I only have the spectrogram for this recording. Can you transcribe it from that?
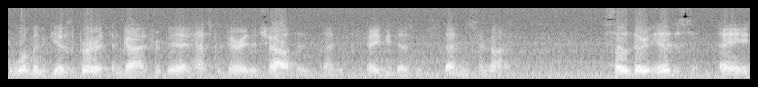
a woman gives birth and God forbid has to bury the child that, that the baby doesn't doesn't survive. So there is a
